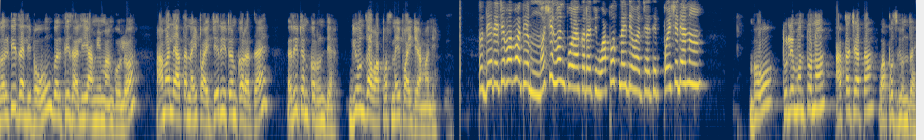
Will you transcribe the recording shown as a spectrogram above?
गलती झाली भाऊ गलती झाली आम्ही मागवलं आम्हाला आता नाही पाहिजे रिटर्न करायचं आहे रिटर्न करून द्या घेऊन जा वापस नाही पाहिजे आम्हाला भाऊ तुले म्हणतो ना आताच्या आता वापस घेऊन जाय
